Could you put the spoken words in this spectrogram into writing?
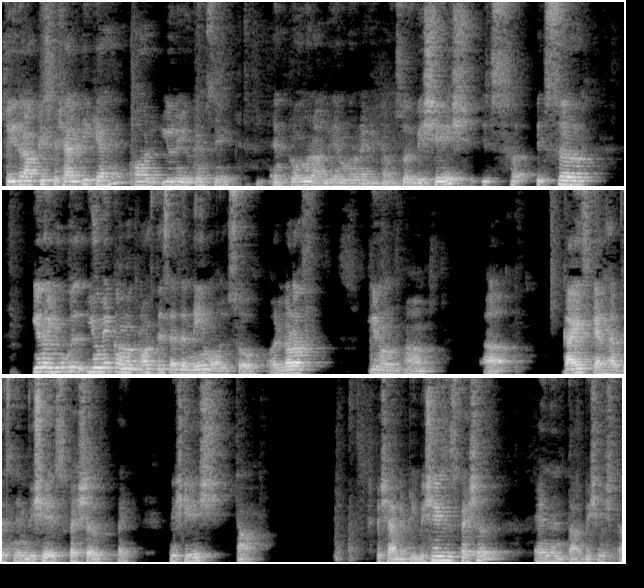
So either आपकी specialty क्या है, or you know you can say in pronoun only. I'm gonna write it down. So vishesh, it's uh, it's uh, you know you will you may come across this as a name also. A lot of you know um, uh, guys can have this name Vishesh special, right? Vishesh ta स्पेशलिटी विशेष स्पेशल एंड अनंता विशेषता।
